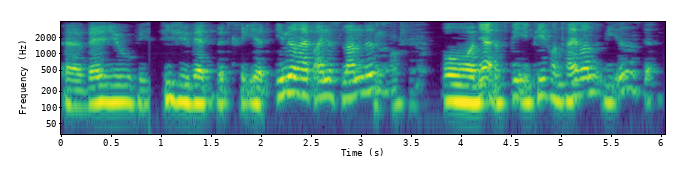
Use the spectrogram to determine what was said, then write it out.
äh, Value, wie, wie viel Wert wird kreiert innerhalb eines Landes? Genau, ja. Und ja, das BIP von Taiwan, wie ist es denn?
